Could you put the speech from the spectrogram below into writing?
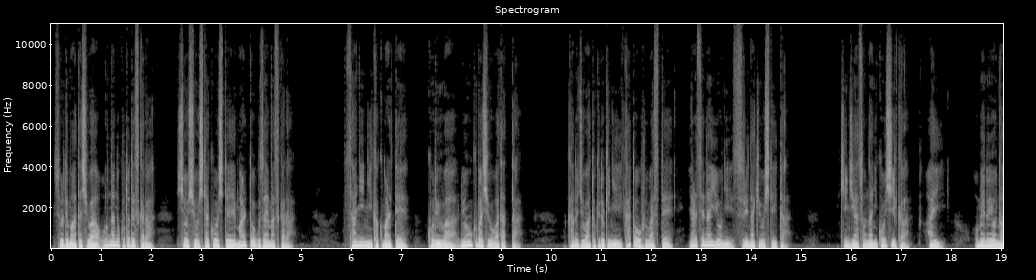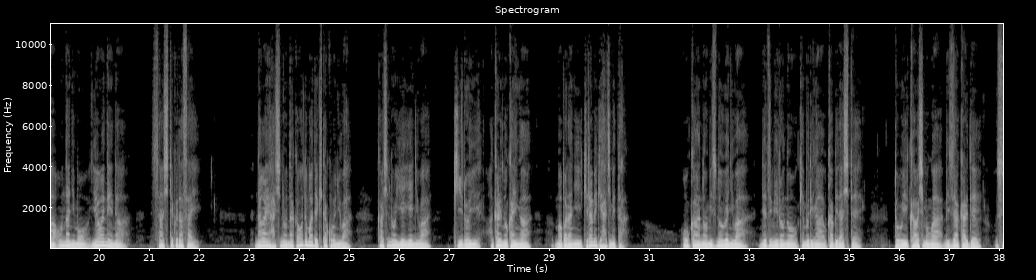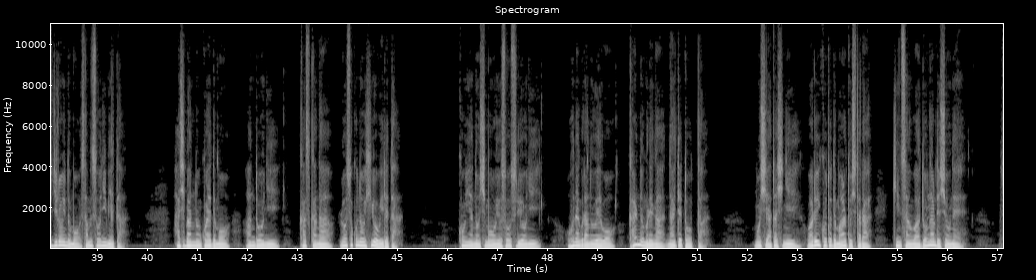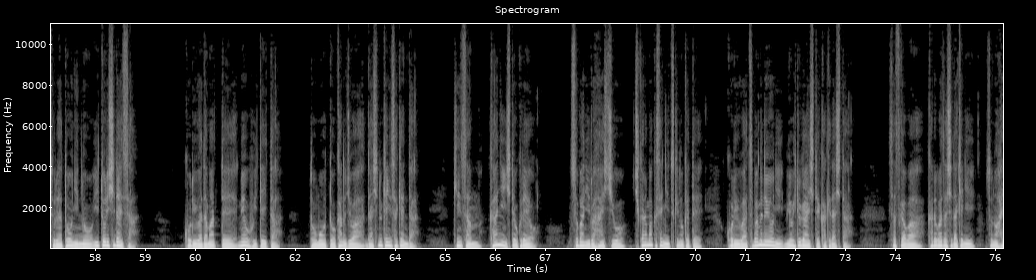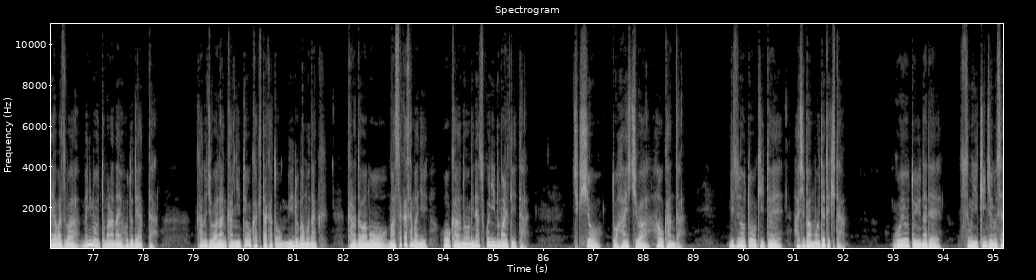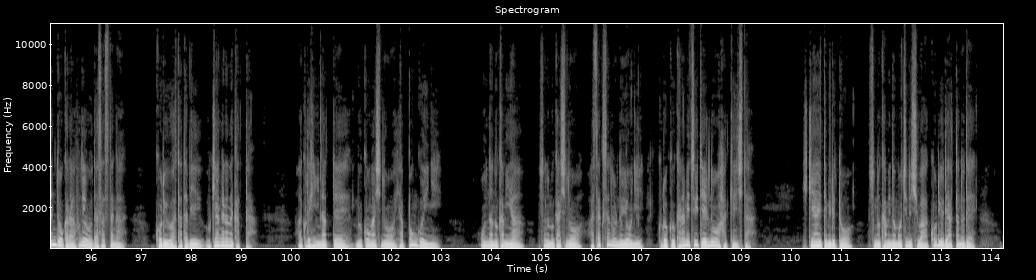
それでも私は女のことですから、少々支度をして参るとございますから。三人に囲まれて、古流は両国橋を渡った。彼女は時々に肩を震わせて、やらせないようにすり泣きをしていた。金次がそんなに恋しいか。はい。おめえのような女にも似合わねえな。察してください。長い橋の中ほどまで来た頃には、歌詞の家々には黄色い明かりの貝がまばらにきらめき始めた。大川の水の上にはネズミ色の煙が浮かび出して、遠い川下が水明かりで薄白いのも寒そうに見えた。橋番の小屋でも暗道にかすかなろうそくの火を入れた。今夜の霜を予想するように、お船蔵の上を彼の群れが泣いて通った。もし私に悪いことでもあるとしたら、金さんはどうなるでしょうね。それは当人の言い取り次第さ。古流は黙って目を拭いていた。と思うと彼女は出し抜けに叫んだ。金さん、堪忍しておくれよ。そばにいる半七を力任せに突きのけて、古流はツバメのように身を翻して駆け出した。さすがは軽業師だけにその早業は目にも止まらないほどであった。彼女は欄干に手をかけたかと見る場もなく、体はもう真っ逆さまに大川の水底に飲まれていた。畜生と半七は歯を噛んだ。水の音を聞いて橋場も出てきた。御用という名ですぐに近所の船頭から船を出させたが、古流は再び浮き上がらなかった。あくる日になって向こう岸の百本杭に、女の髪がその昔の浅草のりのように黒く絡めついているのを発見した。引き上げてみると、その髪の持ち主は古流であったので、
